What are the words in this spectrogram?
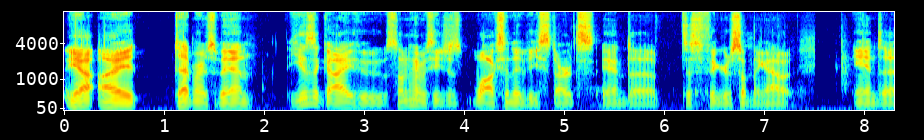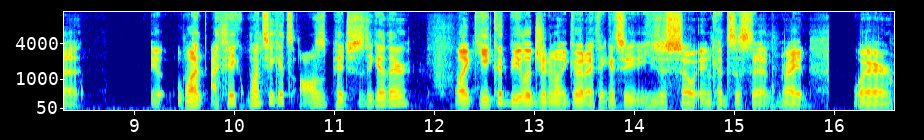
Yeah, I Detmers, man. He is a guy who sometimes he just walks into these starts and uh, just figures something out. And uh, it, one, I think once he gets all his pitches together, like he could be legitimately good. I think it's he's just so inconsistent, right? Where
